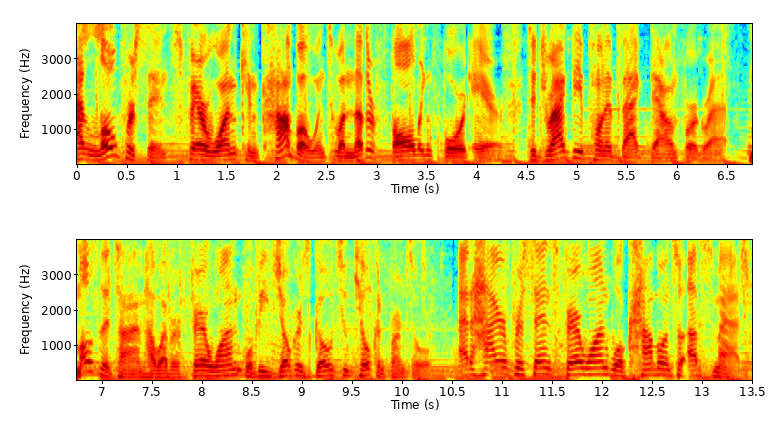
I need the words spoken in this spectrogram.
At low percents, Fair 1 can combo into another falling forward air to drag the opponent back down for a grab. Most of the time, however, Fair 1 will be Joker's go-to kill confirm tool. At higher percents, Fair 1 will combo into up smash.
